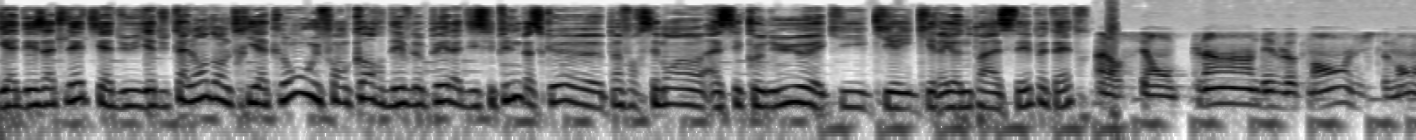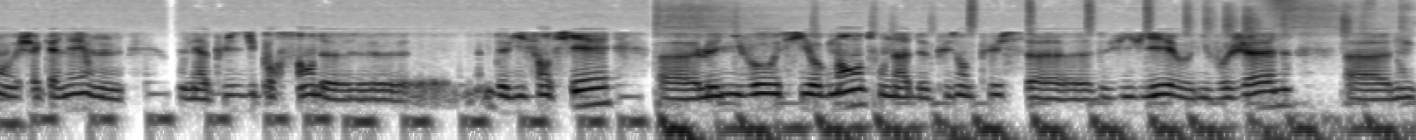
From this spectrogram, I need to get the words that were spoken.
Il y a des athlètes, il y a du il y a du talent dans le triathlon où il faut encore développer la discipline parce que euh, pas forcément assez connu et qui qui qui rayonne pas assez peut-être? Alors c'est en plein développement justement. Chaque année, on, on est à plus de 10% de, de, de licenciés. Euh, le niveau aussi augmente. On a de plus en plus euh, de viviers au niveau jeune. Euh, donc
